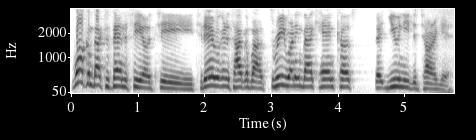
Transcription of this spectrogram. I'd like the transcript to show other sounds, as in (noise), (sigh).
Welcome back to Fantasy OT. Today we're going to talk about three running back handcuffs that you need to target.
